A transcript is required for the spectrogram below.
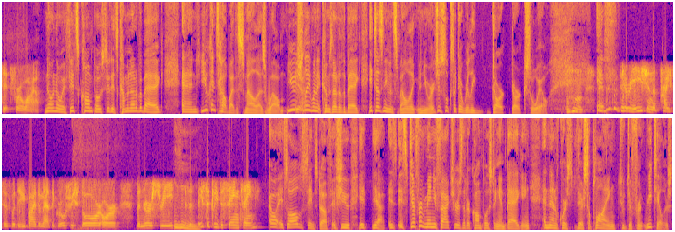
sit for a while? No, no. If it's composted, it's coming out of a bag, and you can tell by the smell as well. Usually, Yeah. when it comes out of the bag, it doesn't even smell like manure. It just looks like a really dark, dark soil. And If there's a variation in the prices, whether you buy them at the grocery store or the nursery. Is Mm-hmm. it basically the same thing? Oh, it's all the same stuff. If you, it, yeah, it's, it's different manufacturers that are composting and bagging, and then of course they're supplying to different retailers.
